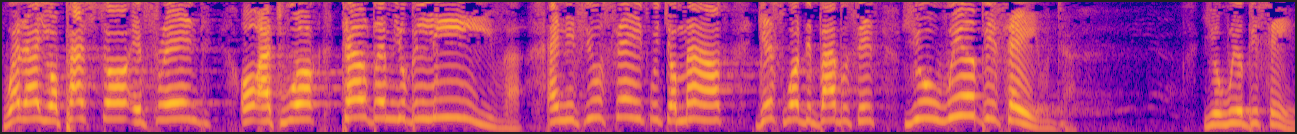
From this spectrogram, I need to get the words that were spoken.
Whether your pastor, a friend, or at work, tell them you believe. And if you say it with your mouth, guess what the Bible says? You will be saved. You will be saved.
